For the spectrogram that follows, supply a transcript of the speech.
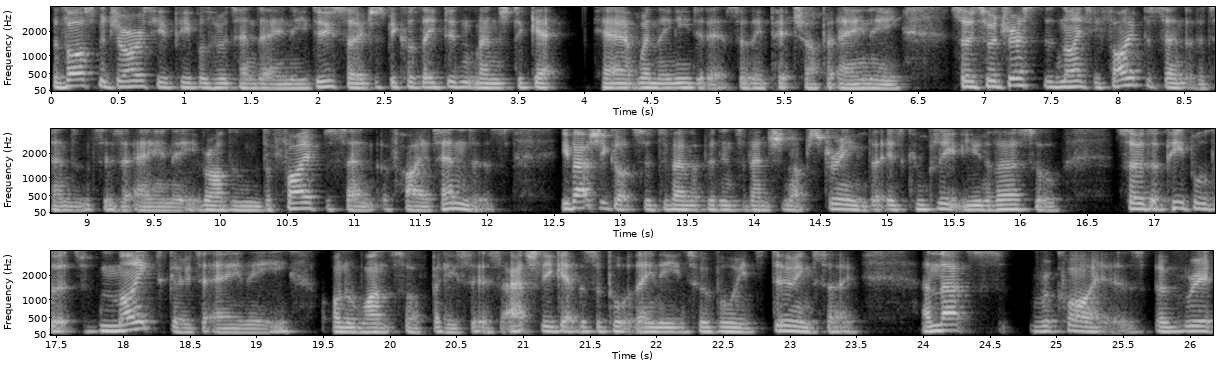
the vast majority of people who attend A&E do so just because they didn't manage to get care when they needed it, so they pitch up at A&E. So to address the 95% of attendances at A&E rather than the 5% of high attenders, you've actually got to develop an intervention upstream that is completely universal so that people that might go to A&E on a once-off basis actually get the support they need to avoid doing so. And that requires a re-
